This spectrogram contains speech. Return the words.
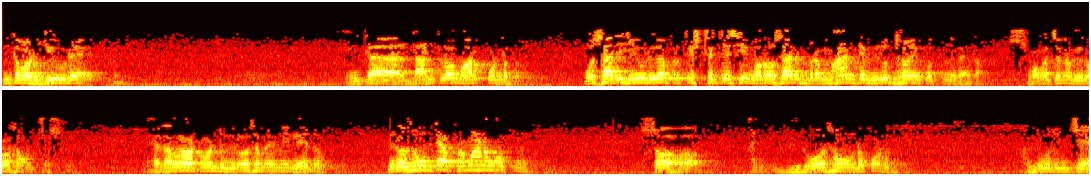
ఇంకా వాడు జీవుడే. ఇంకా దాంట్లో మార్పు ఉండదు. ఓసారి జీవుడిగా ప్రతిష్ట చేసి మరోసారి బ్రహ్మ అంటే విరుద్ధం అయిపోతుంది వేదం. స్వవచన విరోధం వచ్చేస్తుంది. వేదంలో అటువంటి విరోధం ఏమీ లేదు. విరోధం ఉంటే అప్రమాణం అవుతుంది. సో విరోధం ఉండకూడదు. అందుగురించే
